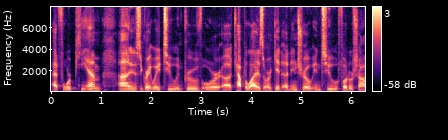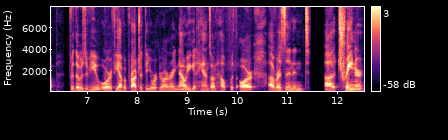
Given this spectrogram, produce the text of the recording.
at 4 p.m. Uh, and it's a great way to improve or uh, capitalize or get an intro into Photoshop for those of you, or if you have a project that you're working on right now, you get hands-on help with our uh, resident uh, trainer,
